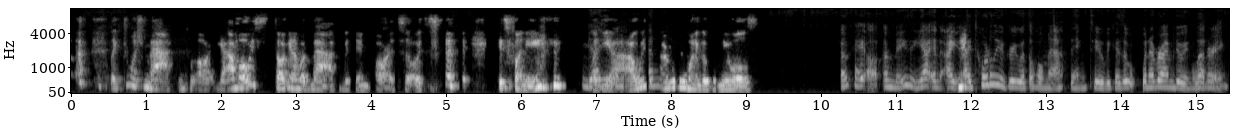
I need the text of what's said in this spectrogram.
like too much math into art. Yeah, I'm always talking about math within art. So it's, it's funny. Yeah, but yeah, yeah. I, would, I really want to go to Newell's. Okay, amazing. Yeah, and I, I totally agree with the whole math thing too because it, whenever I'm doing lettering,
